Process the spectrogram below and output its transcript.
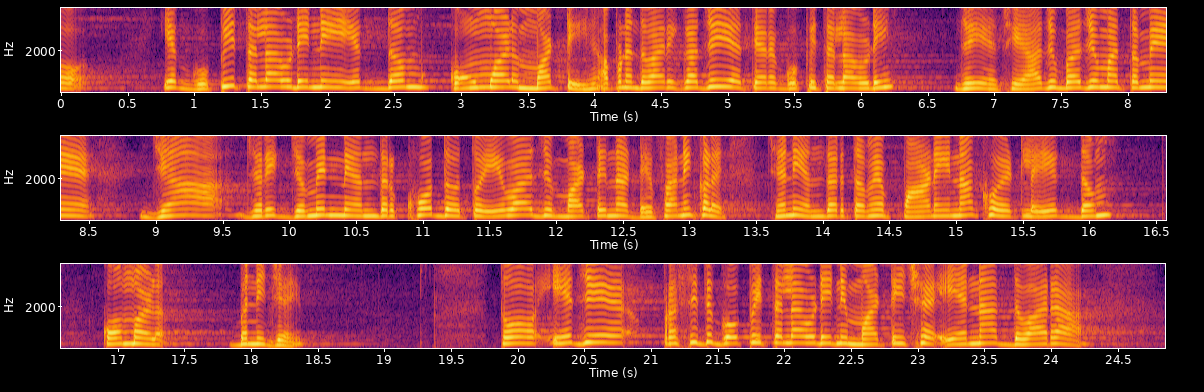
એ ગોપી તલાવડીની એકદમ કોમળ માટી, આપણે દ્વારિકા જઈએ ત્યારે ગોપી તલાવડી જઈએ છીએ. આજુબાજુમાં તમે જ્યાં જરીક જમીનની અંદર ખોદો તો એવા જ માટીના ઢેફા નીકળે, જેની અંદર તમે પાણી નાખો એટલે એકદમ કોમળ બની જાય. તો એ જે પ્રસિદ્ધ ગોપી તલાવડીની માટી છે, એના દ્વારા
